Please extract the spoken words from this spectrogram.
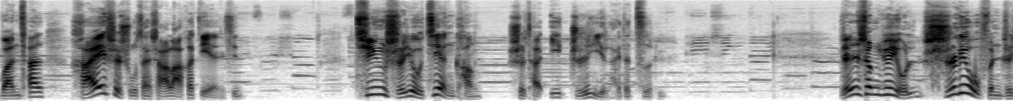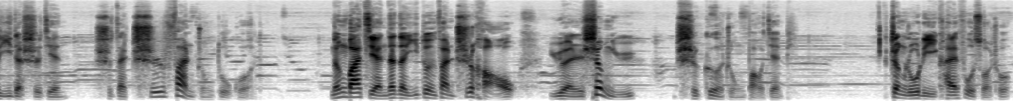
晚餐还是蔬菜沙拉和点心。轻食又健康是他一直以来的自律。人生约有十六分之一的时间是在吃饭中度过的，能把简单的一顿饭吃好，远胜于吃各种保健品。正如李开复所说：“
